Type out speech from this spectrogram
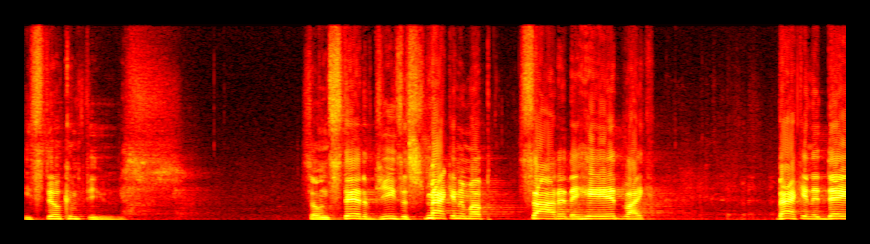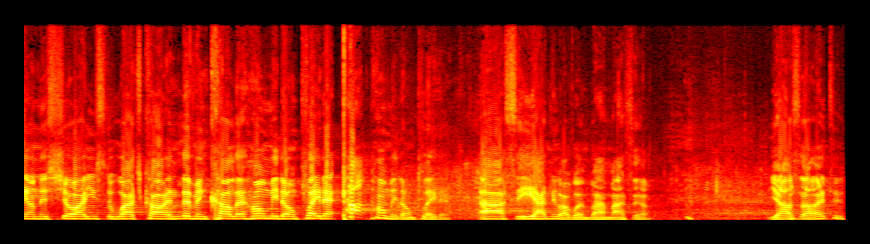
He's still confused. So instead of Jesus smacking him upside of the head, like back in the day on this show I used to watch called In Living Color, homie, don't play that. Pop, homie, don't play that. Ah, see, I knew I wasn't by myself. Y'all saw it too.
